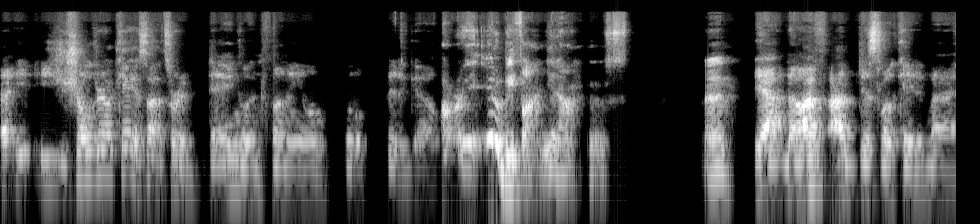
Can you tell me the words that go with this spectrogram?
uh, is your shoulder okay? I saw it sort of dangling funny a little little bit ago. Oh, it- it'll be fine. You know. It's- and Yeah, no, I've I've dislocated my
